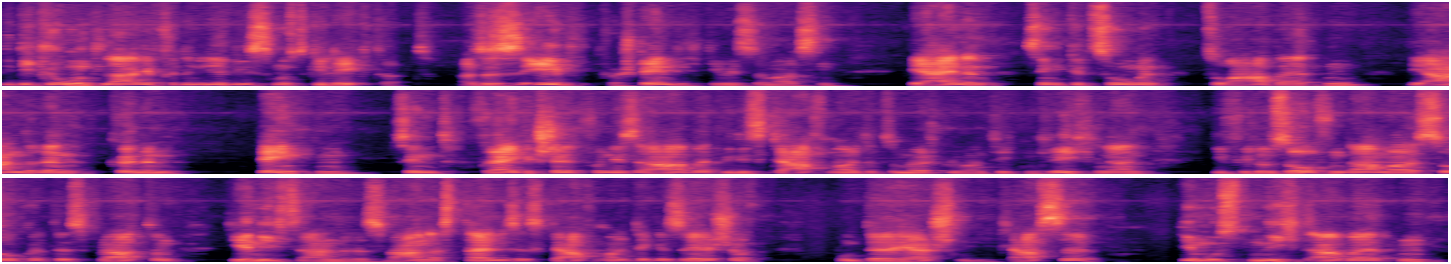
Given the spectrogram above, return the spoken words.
die die Grundlage für den Idealismus gelegt hat. Also es ist eh verständlich gewissermaßen. Die einen sind gezwungen zu arbeiten, die anderen können denken, sind freigestellt von dieser Arbeit, wie die Sklavenhalter zum Beispiel im antiken Griechenland die Philosophen damals, Sokrates, Platon, die ja nichts anderes waren als Teil dieser Sklavenhaltergesellschaft und der herrschenden Klasse, die mussten nicht arbeiten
